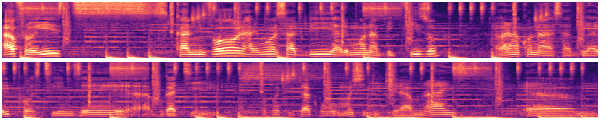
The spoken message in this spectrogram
afro east carnivore harimwo sadbi harimwo na big fizo. Urabona ko na sadbi yabipostinze avuga ati koko tuja kumushigikira harmonize um,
